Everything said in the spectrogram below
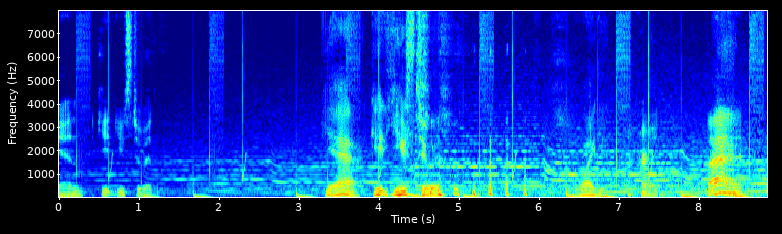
and get used to it. Yeah, get used to it. I like it. All right. Bye.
